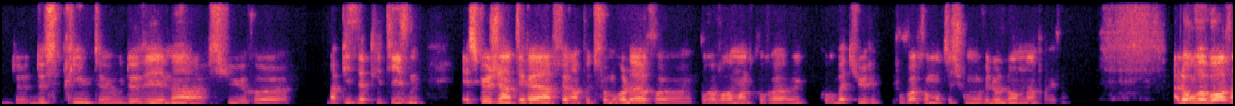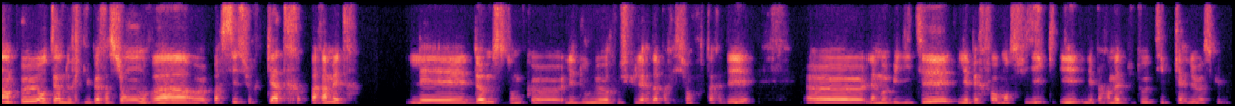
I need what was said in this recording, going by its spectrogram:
de, sprint ou de VMA sur euh, ma piste d'athlétisme, est-ce que j'ai intérêt à faire un peu de foam roller pour avoir moins de courbatures et pouvoir remonter sur mon vélo le lendemain, par exemple? Alors, on va voir un peu en termes de récupération, on va passer sur quatre paramètres. Les DOMS, donc les douleurs musculaires d'apparition retardée, la mobilité, les performances physiques et les paramètres plutôt type cardiovasculaire.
